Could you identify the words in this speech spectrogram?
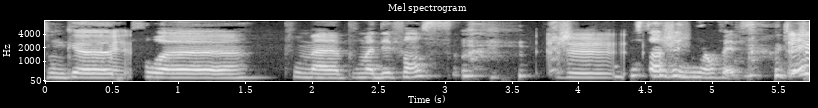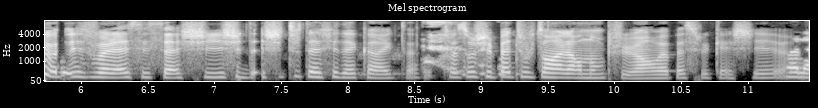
Donc euh, Ouais. pour euh, pour ma pour ma défense, Je, juste un génie en fait. Voilà, c'est ça. Je suis, je, suis, je suis tout à fait d'accord avec toi. De toute façon, je suis pas tout le temps à l'heure non plus. Hein, on va pas se le cacher. Voilà,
